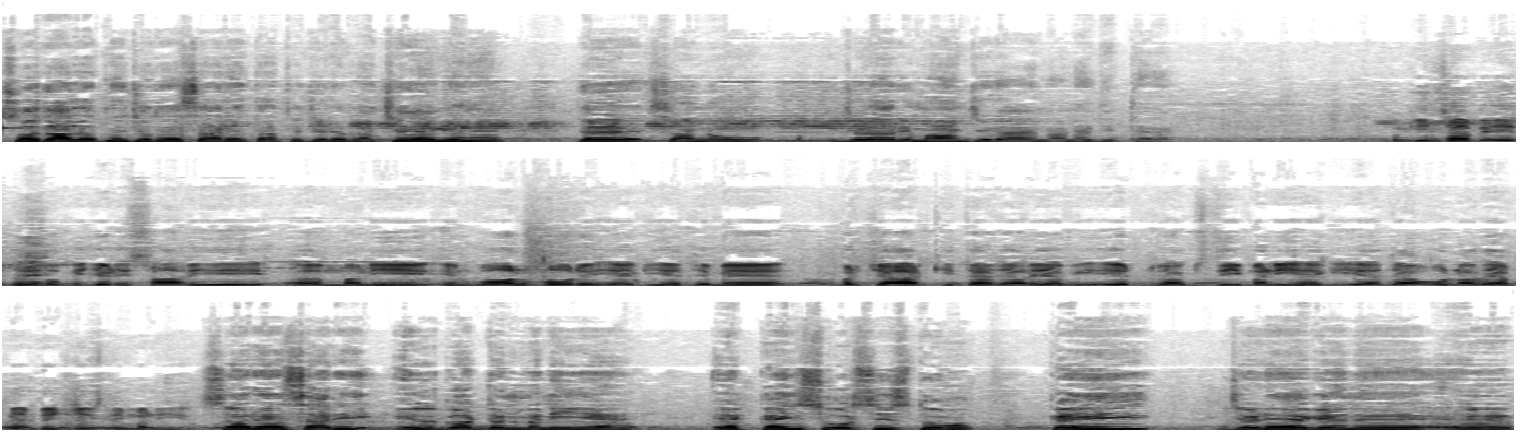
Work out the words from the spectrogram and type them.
ਸੋ ਅਦਾਲਤ ਨੇ ਜਦੋਂ ਇਹ ਸਾਰੇ ਤੱਥ ਜਿਹੜੇ ਬਚੇ ਹੈਗੇ ਨੇ, ਤੇ ਸਾਨੂੰ ਜਿਹੜਾ ਰਿਮਾਂਡ ਜਿਹੜਾ ਇਹਨਾਂ ਨੇ ਦਿੱਤਾ ਹੈ। ਵਕੀਲ ਸਾਹਿਬ, ਇਹ ਦੱਸੋ ਵੀ ਜਿਹੜੀ ਸਾਰੀ ਮਨੀ ਇਨਵੋਲਵ ਹੋ ਰਹੀ ਹੈਗੀ ਹੈ, ਜਿਵੇਂ ਪ੍ਰਚਾਰ ਕੀਤਾ ਜਾ ਰਿਹਾ ਵੀ ਇਹ ਡਰੱਗਸ ਦੀ ਮਨੀ ਹੈਗੀ ਹੈ ਜਾਂ ਉਹਨਾਂ ਦੇ ਆਪਣੇ ਬਿਜ਼ਨਸ ਦੀ ਮਨੀ ਹੈ? ਸਰ ਇਹ ਸਾਰੀ ਇਲ ਗਾਟਨ ਮਨੀ ਹੈ। ਇਹ ਕਈ ਸੋਰਸਿਸ ਤੋਂ, ਕਈ ਜਿਹੜੇ ਹੈਗੇ ਨੇ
